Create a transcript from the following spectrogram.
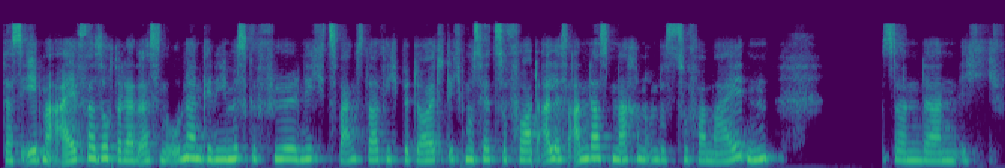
dass eben Eifersucht oder dass ein unangenehmes Gefühl nicht zwangsläufig bedeutet, ich muss jetzt sofort alles anders machen, um das zu vermeiden, sondern ich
